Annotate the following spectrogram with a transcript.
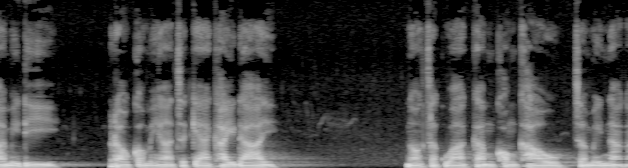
มาไม่ดี เราก็ไม่อาจจะแก้ไขได้ นอกจากว่ากรรมของเขาจะไม่หนัก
